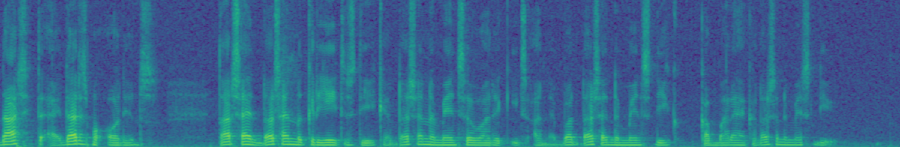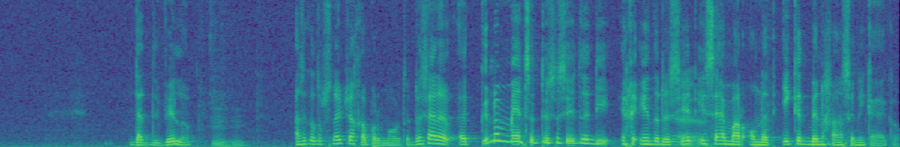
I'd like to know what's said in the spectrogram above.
daar zit, de, daar is mijn audience. Daar zijn, daar zijn de creators die ik heb. Daar zijn de mensen waar ik iets aan heb. Daar- Daar zijn de mensen die ik kan bereiken. Daar zijn de mensen die dat willen. Mhm. Als ik het op Snapchat ga promoten, dan zijn er, er kunnen mensen tussen zitten die geïnteresseerd Ja. in zijn, maar omdat ik het ben, gaan ze niet kijken.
